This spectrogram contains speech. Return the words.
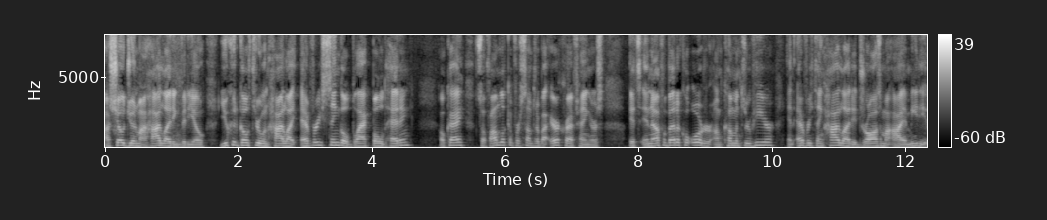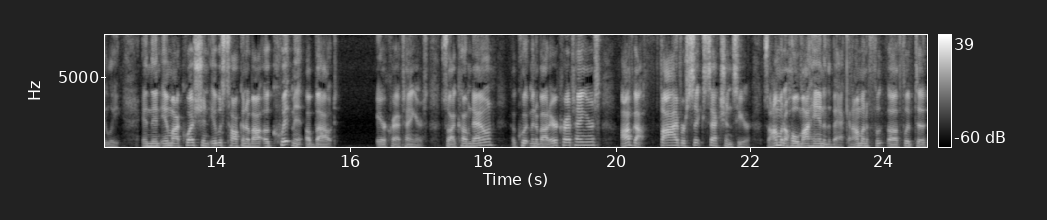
I showed you in my highlighting video, you could go through and highlight every single black bold heading Okay, so if I'm looking for something about aircraft hangars, it's in alphabetical order. I'm coming through here, and everything highlighted draws my eye immediately. And then in my question, it was talking about equipment about aircraft hangars. So I come down, equipment about aircraft hangars. I've got five or six sections here. So I'm going to hold my hand in the back, and I'm going to fl uh, flip to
